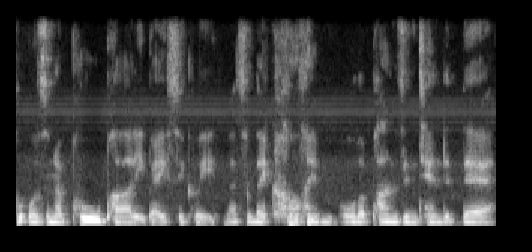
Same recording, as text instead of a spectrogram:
Was in a pool party, basically. That's what they call him. All the puns intended there.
